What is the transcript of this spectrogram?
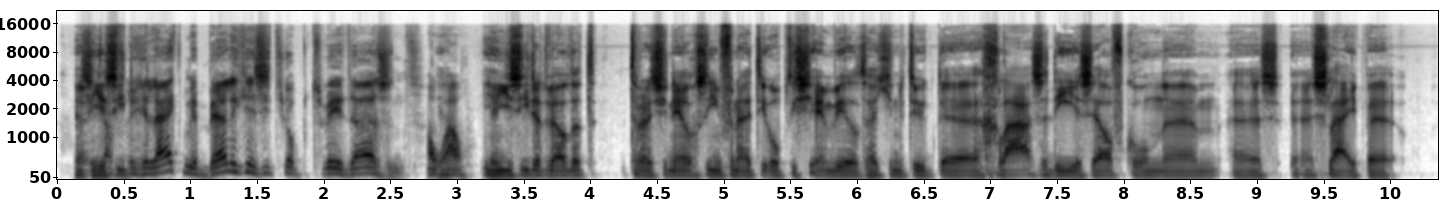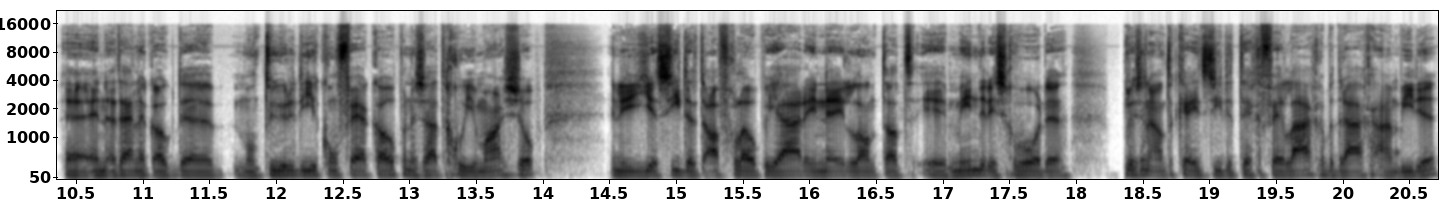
Ja, Als je, je dat ziet... vergelijkt met België zit je op 2000. Oh, wow. Ja, je ziet dat wel dat traditioneel gezien vanuit die opticienwereld had je natuurlijk de glazen die je zelf kon um, uh, slijpen. Uh, en uiteindelijk ook de monturen die je kon verkopen. Er zaten goede marges op. En je ziet dat de afgelopen jaren in Nederland dat minder is geworden. Plus een aantal ketens die er tegen veel lagere bedragen aanbieden.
